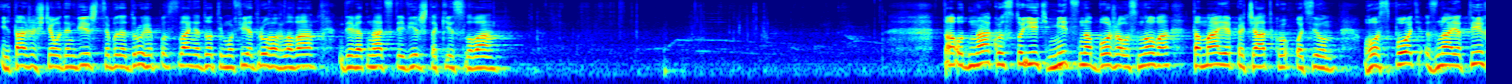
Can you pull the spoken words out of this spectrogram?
І також ще один вірш, це буде друге послання до Тимофія, друга глава, 19 вірш, такі слова. Та однако стоїть міцна Божа основа та має печатку оцю. Господь знає тих,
